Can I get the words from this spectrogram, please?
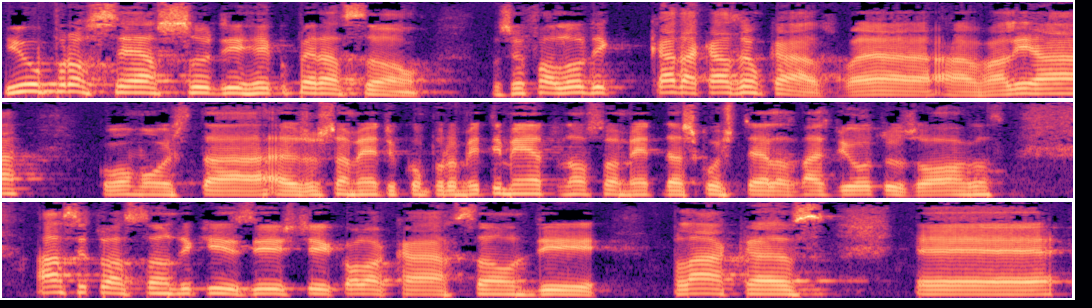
e o processo de recuperação? Você falou de cada caso é um caso, vai avaliar como está justamente o comprometimento, não somente das costelas, mas de outros órgãos. A situação de que existe colocação de placas, é,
